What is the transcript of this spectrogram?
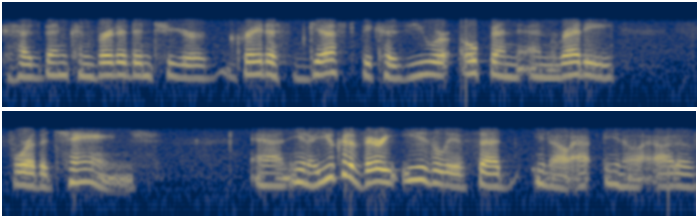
has been converted into your greatest gift because you were open and ready for the change. And you know, you could have very easily have said, you know, at, you know, out of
